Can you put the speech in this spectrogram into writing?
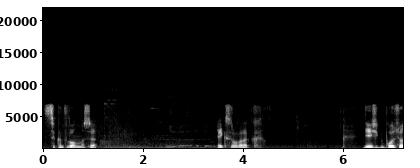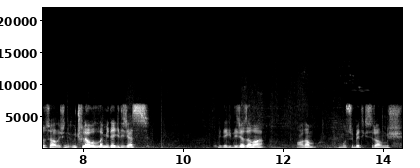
sıkıntılı olması. Ekstra olarak değişik bir pozisyon sağlıyor. Şimdi 3 level'la mid'e gideceğiz. Mid'e gideceğiz ama adam musibet iksiri almış.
